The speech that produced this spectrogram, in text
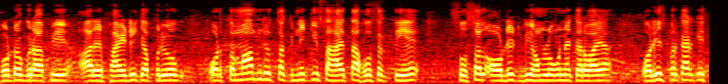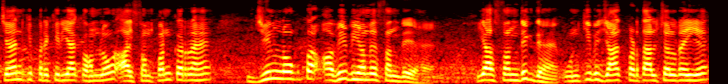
photography, RFID का प्रयोग और तमाम जो तकनीकी सहायता हो सकती है, सोशल ऑडिट भी हम लोगों ने करवाया और इस प्रकार की चयन की प्रक्रिया को हम लोग आज संपन्न कर रहे हैं। जिन लोगों पर अभी भी हमें संदेह है या संदिग्ध हैं, उनकी भी जाँच पड़ताल चल रही है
